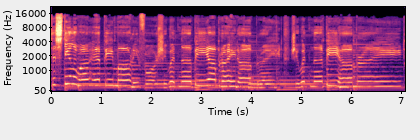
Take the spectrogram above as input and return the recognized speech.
to steal awa Eppie Murray, for she wouldna be a bride, a bride, she wouldna be a bride.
